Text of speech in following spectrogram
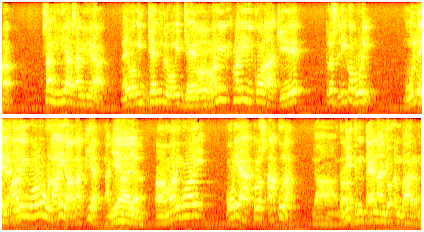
Ah. Sandilian, sandilian. Lah ya wong ijen iki lho wong ijen. Hmm, mali mali liko lagi. Terus liko mulai. Mulai lek Mali ngono mulai lah lagi ya. Lagi Iya, iya. Ah, mali mulai ya terus aku lah. Nah, jadi Ah. gentenan yo reng bareng.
